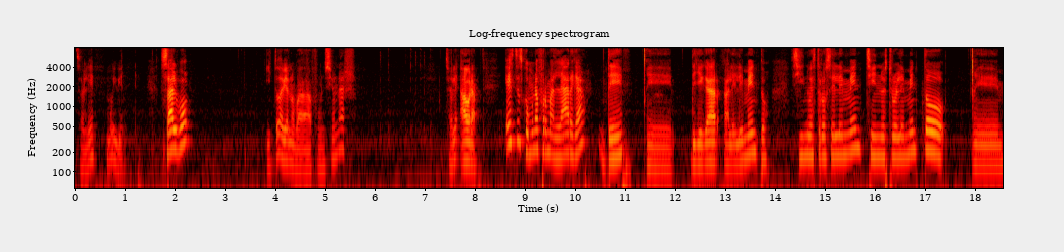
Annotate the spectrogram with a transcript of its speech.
¿Sale? Muy bien. Salvo. Y todavía no va a funcionar. ¿Sale? Ahora, esta es como una forma larga de, eh, de llegar al elemento. Si, nuestro elemento... Eh,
